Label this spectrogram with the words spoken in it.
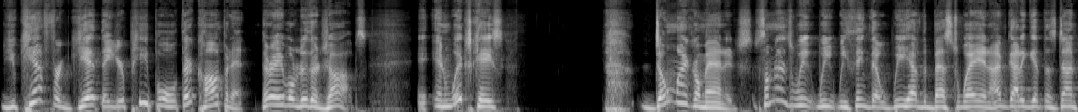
you can't forget that your people they're competent, they're able to do their jobs. In which case, don't micromanage. Sometimes we, we we think that we have the best way and I've got to get this done.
